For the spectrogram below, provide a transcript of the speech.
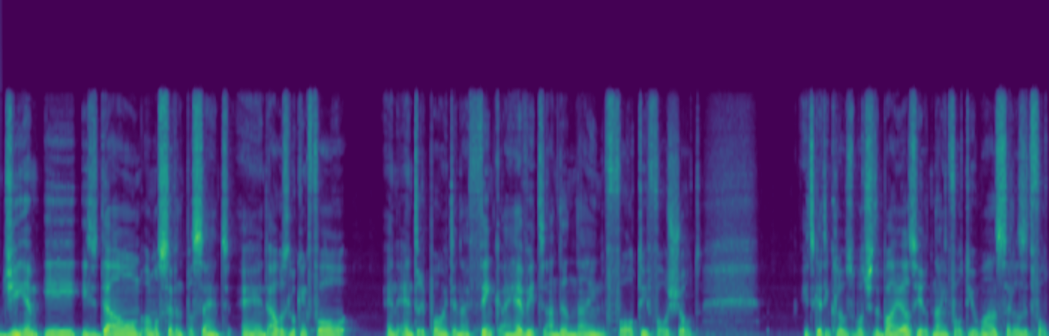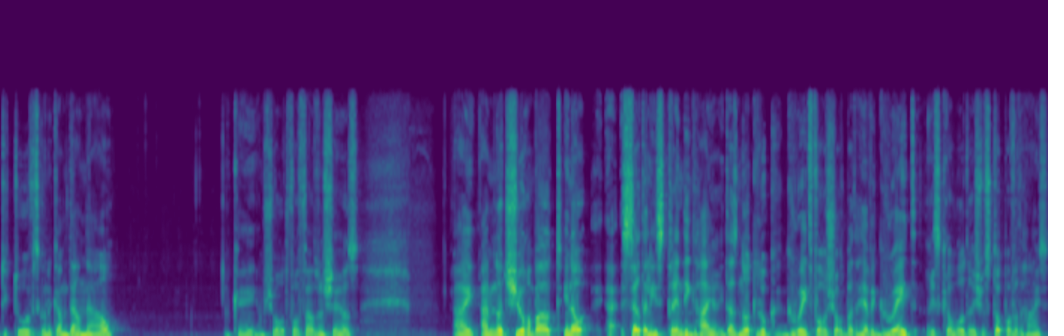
GME is down almost 7% and I was looking for an entry point and I think I have it under 940 for short. It's getting close. Watch the buyers here at 941, sellers at 42. If it's going to come down now. Okay, I'm short 4,000 shares. I, I'm not sure about, you know, uh, certainly it's trending higher. It does not look great for short, but I have a great risk reward ratio, stop over the highs.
